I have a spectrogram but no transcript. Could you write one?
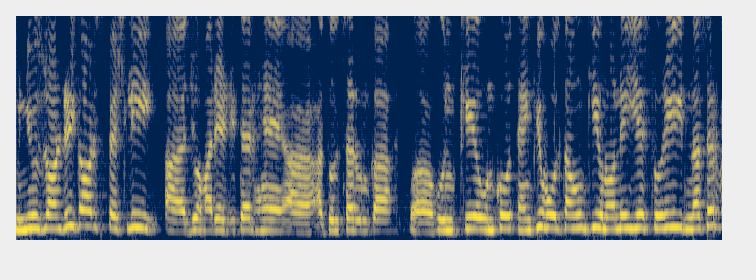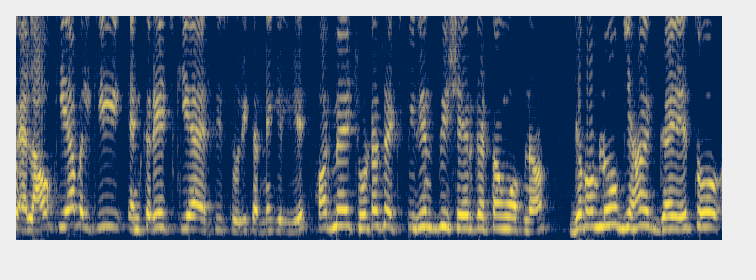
न्यूज़ लॉन्ड्री का और स्पेशली जो हमारे एडिटर हैं अतुल सर, उनका उनके, उनको थैंक यू बोलता हूँ कि उन्होंने ये स्टोरी न सिर्फ़ अलाउ किया, बल्कि एनकरेज किया ऐसी स्टोरी करने के लिए। और मैं छोटा सा एक्सपीरियंस भी शेयर करता हूँ अपना। जब हम लोग यहाँ गए तो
